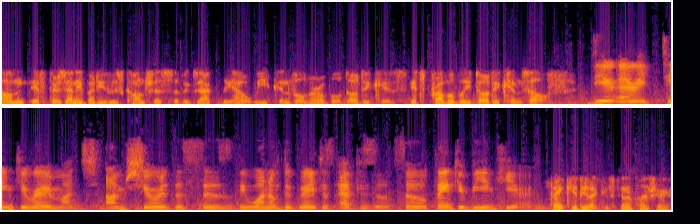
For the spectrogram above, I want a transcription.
um, if there's anybody who's conscious of exactly how weak and vulnerable Dodik is, it's probably Dodik Dodik himself. Dear Eric, thank you very much. I'm sure this is the one of the greatest episodes. So thank you being here. Thank you, Dilek. It's been a pleasure.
